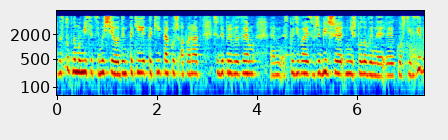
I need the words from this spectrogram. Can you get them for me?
В наступному місяці ми ще один такий, такий також апарат сюди привеземо. Ем, Сподіваюсь, вже більше ніж половини е, коштів зібрано.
